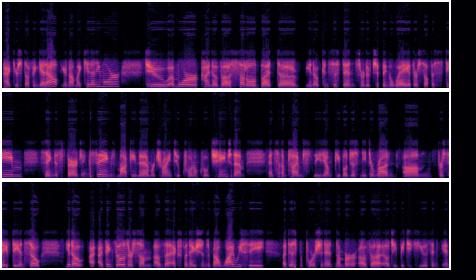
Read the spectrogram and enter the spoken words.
pack your stuff and get out. You're not my kid anymore. To a more kind of uh, subtle but uh, you know consistent sort of chipping away at their self-esteem, saying disparaging things, mocking them, or trying to quote unquote change them. And sometimes these young people just need to run um, for safety. And so, you know, I, I think those are some of the explanations about why we see a disproportionate number of uh, LGBTQ youth in, in,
